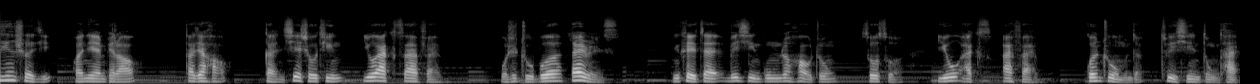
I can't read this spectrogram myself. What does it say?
心设计，缓解疲劳。大家好，感谢收听 UX FM，我是主播 l a r e n c e。你可以在微信公众号中搜索 UX FM，关注我们的最新动态。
